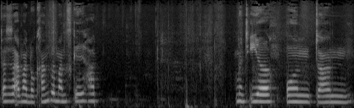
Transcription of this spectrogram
das ist einfach nur krank, wenn man Skill hat mit ihr und dann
